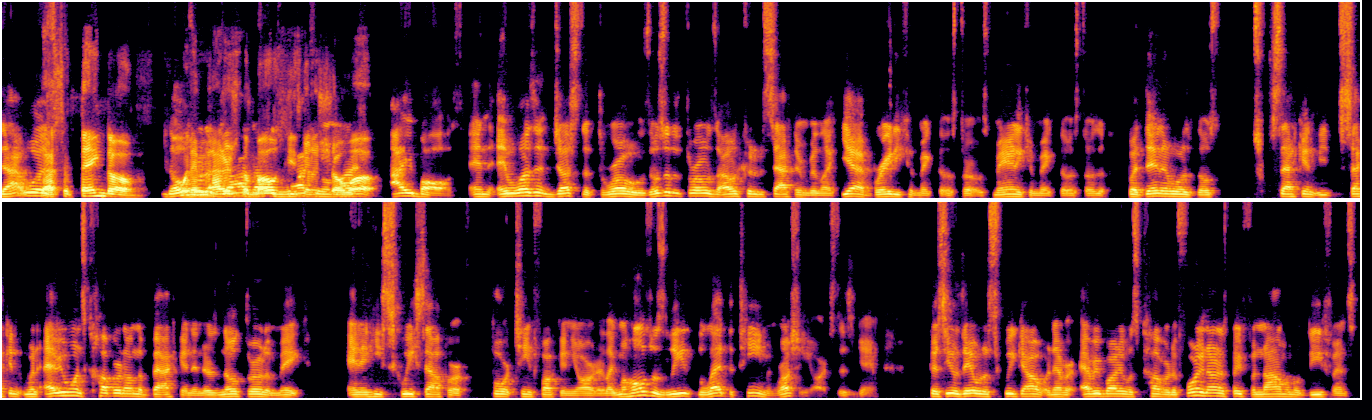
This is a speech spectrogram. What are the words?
that was that's the thing though. When it matters the most, he's gonna show up. Eyeballs, and it wasn't just the throws. Those are the throws I could have sat there and been like, "Yeah, Brady can make those throws. Manny can make those throws." But then it was those second, second when everyone's covered on the back end and there's no throw to make, and then he squeaks out for a 14 fucking yarder. Like Mahomes was lead led the team in rushing yards this game because he was able to squeak out whenever everybody was covered. The 49ers played phenomenal defense.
